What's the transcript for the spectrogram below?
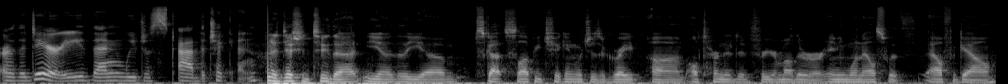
or the dairy, then we just add the chicken. In addition to that, you know, the um, Scott sloppy chicken, which is a great um, alternative for your mother or anyone else with alpha gal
